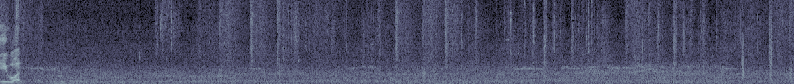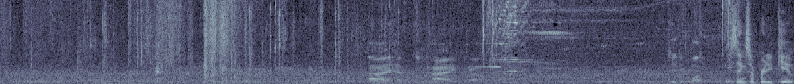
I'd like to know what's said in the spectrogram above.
BD-1. I have high ground. BD-1. These things are pretty cute.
